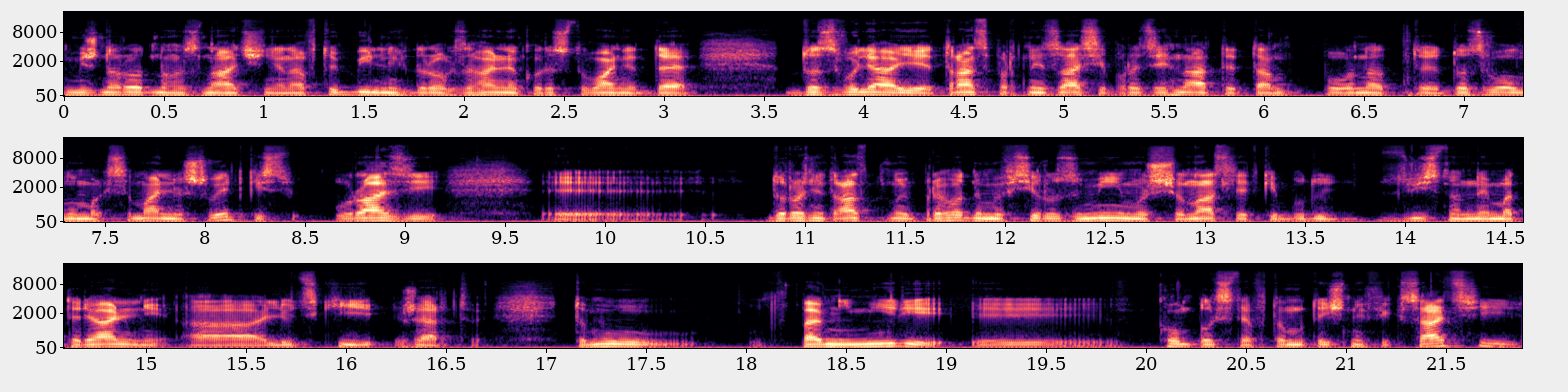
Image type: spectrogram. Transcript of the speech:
міжнародного значення, на автомобільних дорогах загального користування, де дозволяє транспортний засіб розігнати там понад е, дозволену максимальну швидкість, у разі е, дорожньо-транспортної пригоди ми всі розуміємо, що наслідки будуть, звісно, не матеріальні, а людські жертви. Тому в певній мірі е, комплекси автоматичної фіксації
